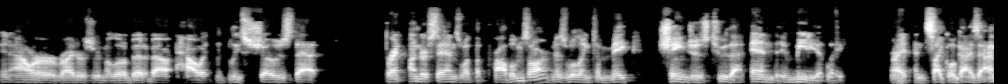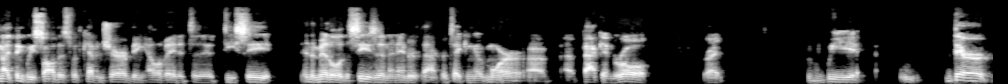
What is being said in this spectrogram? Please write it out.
in our writers' room a little bit about how it at least shows that Brent understands what the problems are and is willing to make changes to that end immediately, right? And cycle guys out. And I think we saw this with Kevin Sherrer being elevated to DC in the middle of the season and Andrew Thacker taking a more uh, back end role, right? We there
